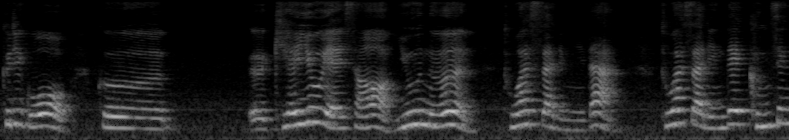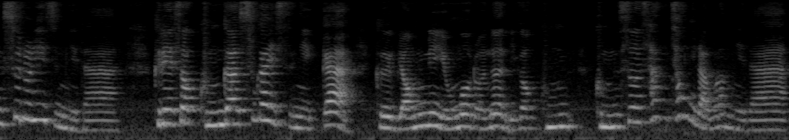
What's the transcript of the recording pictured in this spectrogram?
그리고 그 어, 개유에서 유는 도화살입니다. 도화살인데 금생 수를 해줍니다. 그래서 금과 수가 있으니까 그 명리 용어로는 이거 금, 금수 상청이라고 합니다.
